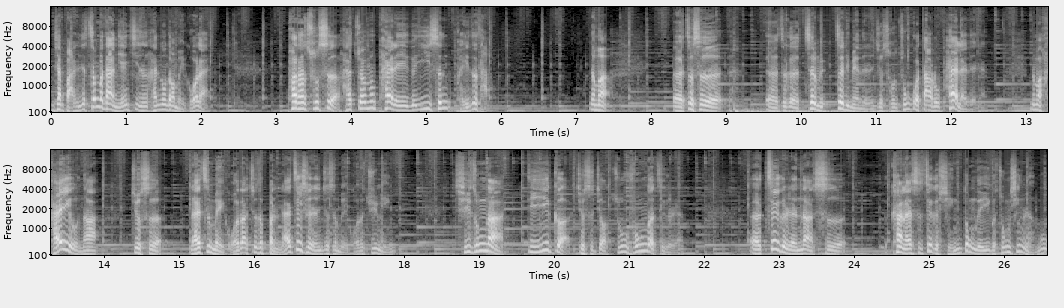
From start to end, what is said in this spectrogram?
你想把人家这么大年纪人还弄到美国来，怕他出事，还专门派了一个医生陪着他。那么，呃，这是，呃，这个这这里面的人就从中国大陆派来的人。那么还有呢，就是来自美国的，就是本来这些人就是美国的居民。其中呢，第一个就是叫朱峰的这个人，呃，这个人呢是。看来是这个行动的一个中心人物，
